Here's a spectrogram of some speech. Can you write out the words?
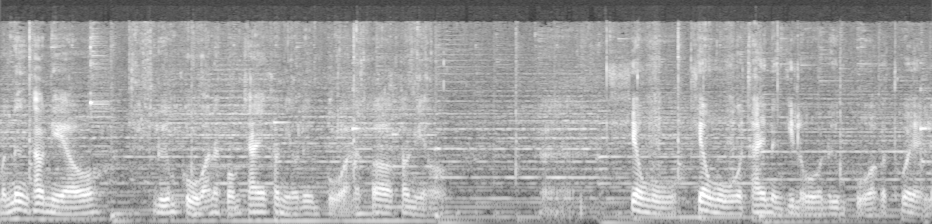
มันนึ่งข้าวเหนียวลืมผัวนะผมใช้ข้าวเหนียวลืมผัวแล้วก็ข้าวเหนียวเอ่อเคี่ยวงูเคี่ยวงูใช้หนึ่งกิโลลืมผัวก็ถ้วยเ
